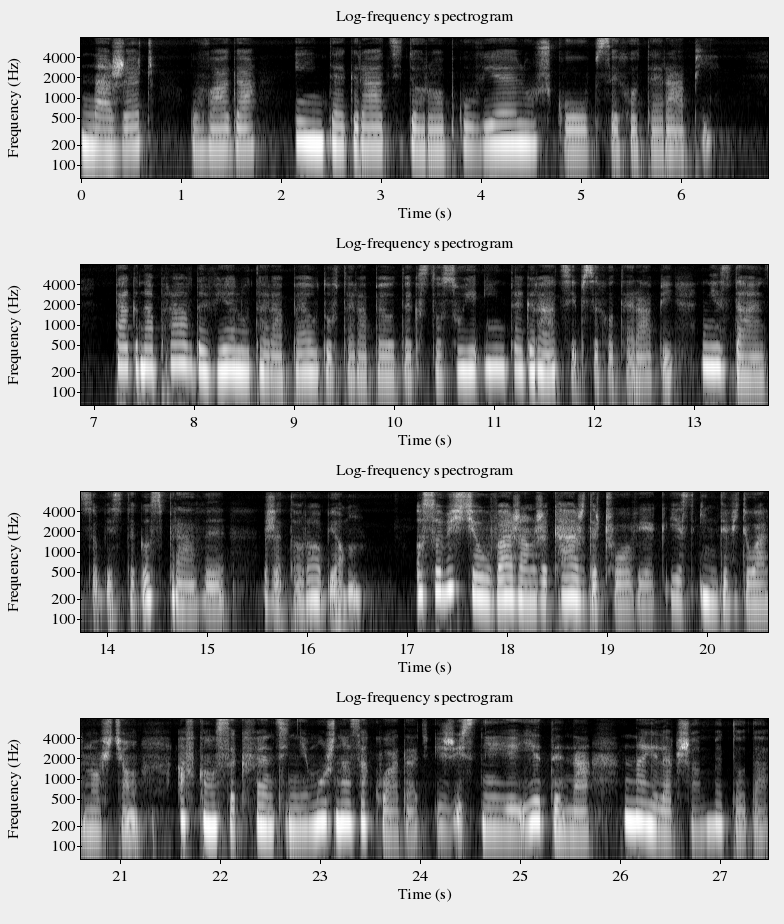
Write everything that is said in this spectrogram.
na rzecz, uwaga, integracji dorobku wielu szkół psychoterapii. Tak naprawdę wielu terapeutów, terapeutek stosuje integrację psychoterapii, nie zdając sobie z tego sprawy, że to robią. Osobiście uważam, że każdy człowiek jest indywidualnością, a w konsekwencji nie można zakładać, iż istnieje jedyna, najlepsza metoda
